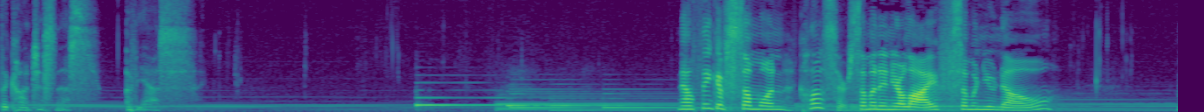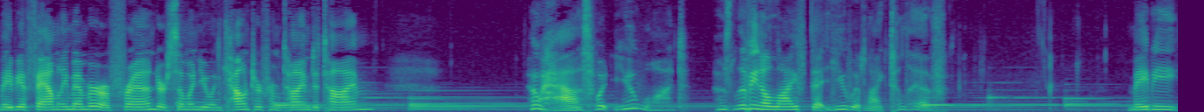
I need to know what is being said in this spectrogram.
the consciousness of yes. Now think of someone closer, someone in your life, someone you know, maybe a family member or friend or someone you encounter from time to time who has what you want, who's living a life that you would like to live. Maybe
